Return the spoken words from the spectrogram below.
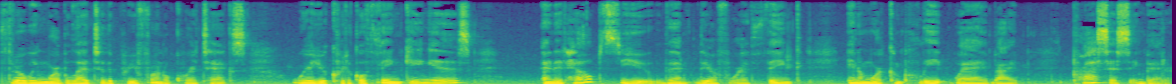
throwing more blood to the prefrontal cortex, where your critical thinking is. And it helps you then, therefore, think in a more complete way by processing better.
